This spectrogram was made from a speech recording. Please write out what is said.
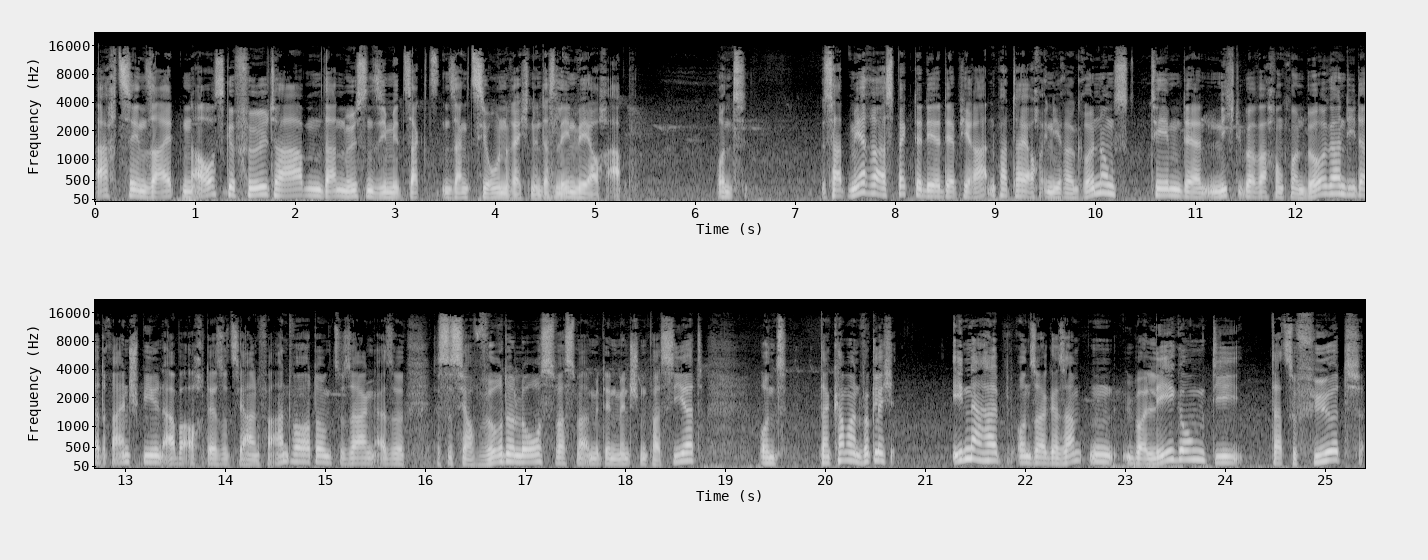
18 Seiten ausgefüllt haben, dann müssen sie mit Sanktionen rechnen. Das lehnen wir ja auch ab. Und es hat mehrere Aspekte der, der Piratenpartei auch in ihrer Gründungsthemen der Nichtüberwachung von Bürgern, die da reinspielen, aber auch der sozialen Verantwortung, zu sagen, also das ist ja auch würdelos, was mit den Menschen passiert. Und dann kann man wirklich innerhalb unserer gesamten Überlegung, die dazu führt,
